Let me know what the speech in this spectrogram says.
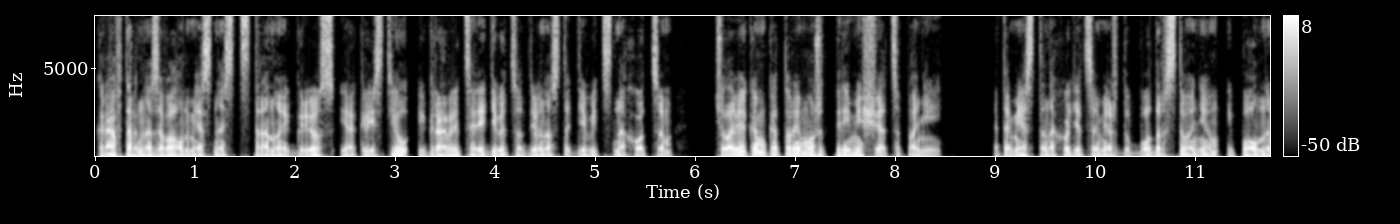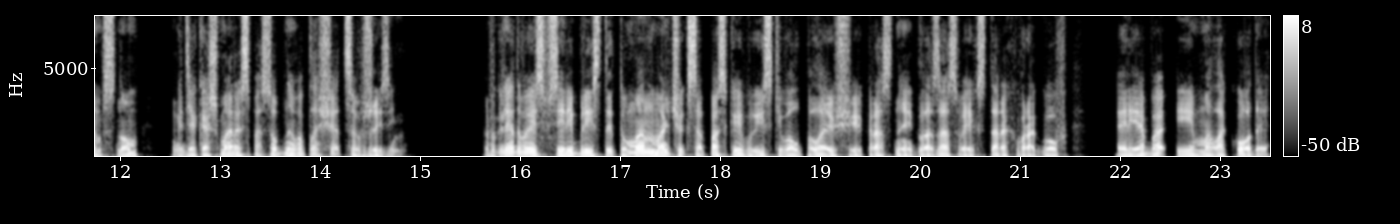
Крафтер называл местность страной грез и окрестил Игрорыцаря 999 с находцем, человеком, который может перемещаться по ней. Это место находится между бодрствованием и полным сном, где кошмары способны воплощаться в жизнь. Вглядываясь в серебристый туман, мальчик с опаской выискивал пылающие красные глаза своих старых врагов Реба и Малакоды.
